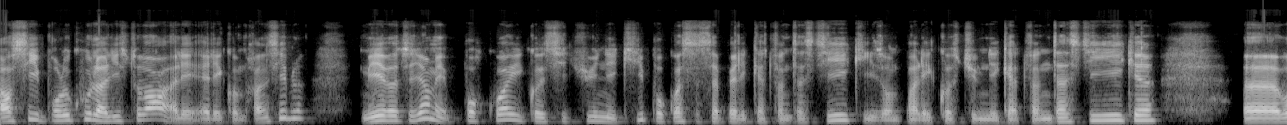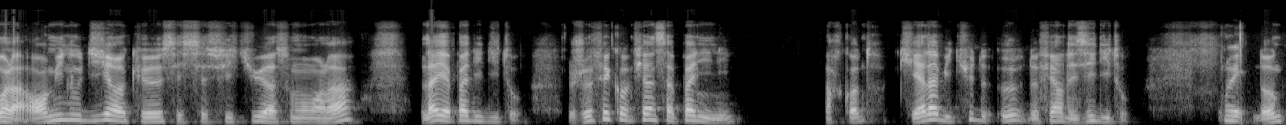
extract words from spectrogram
alors si, pour le coup, là, l'histoire, elle est, elle est compréhensible, mais il va te dire, mais pourquoi ils constituent une équipe? Pourquoi ça s'appelle les 4 Fantastiques? Ils n'ont pas les costumes des 4 Fantastiques? Euh, Voilà, hormis nous dire que c'est se situe à ce moment-là, là, il n'y a pas d'édito. Je fais confiance à Panini, par contre, qui a l'habitude, eux, de faire des éditos. Oui. Donc,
